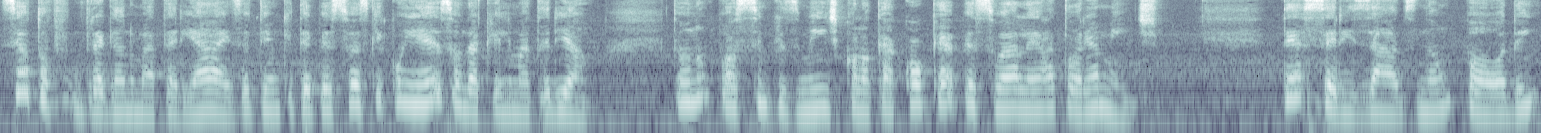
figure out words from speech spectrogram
Se eu estou entregando materiais, eu tenho que ter pessoas que conheçam daquele material. Então, eu não posso simplesmente colocar qualquer pessoa aleatoriamente. Terceirizados não podem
